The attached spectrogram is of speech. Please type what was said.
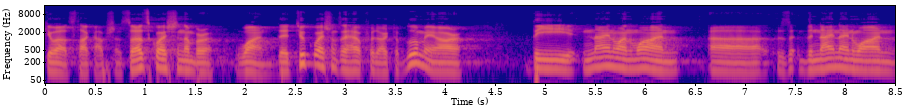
give out stock options. So that's question number one. The two questions I have for Dr. Blume are the 911, uh, the 991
